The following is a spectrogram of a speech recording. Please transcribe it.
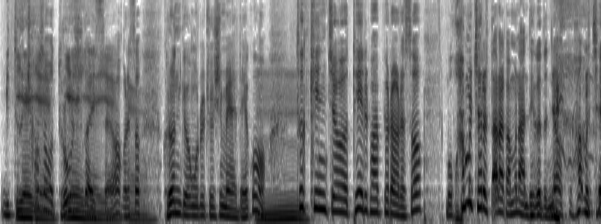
밑으로 예, 쳐서 예. 들어올 예, 수가 예, 있어요. 예. 그래서 예. 그런 경우를 조심해야 되고 음. 특히 저 테일 파표라 그래서 뭐 화물차를 따라가면 안 되거든요. 화물차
